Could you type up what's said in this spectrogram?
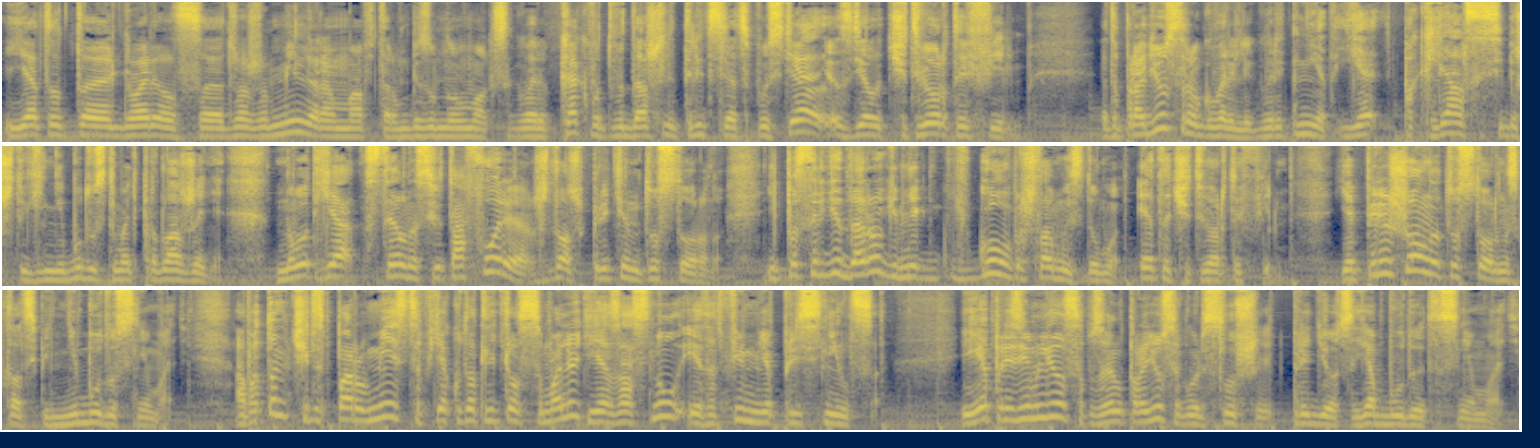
Я тут э, говорил с Джорджем Миллером, автором «Безумного Макса», говорю, как вот вы дошли 30 лет спустя сделать четвертый фильм? Это продюсеру говорили? Говорит, нет, я поклялся себе, что я не буду снимать продолжение. Но вот я стоял на светофоре, ждал, чтобы перейти на ту сторону. И посреди дороги мне в голову пришла мысль, думаю, это четвертый фильм. Я перешел на ту сторону и сказал себе, не буду снимать. А потом через пару месяцев я куда-то летел в самолете, я заснул, и этот фильм мне приснился. И я приземлился, позвонил продюсеру, говорю, слушай, придется, я буду это снимать.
